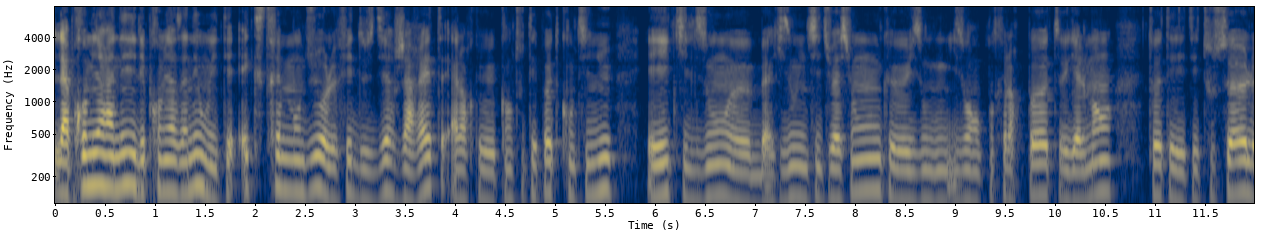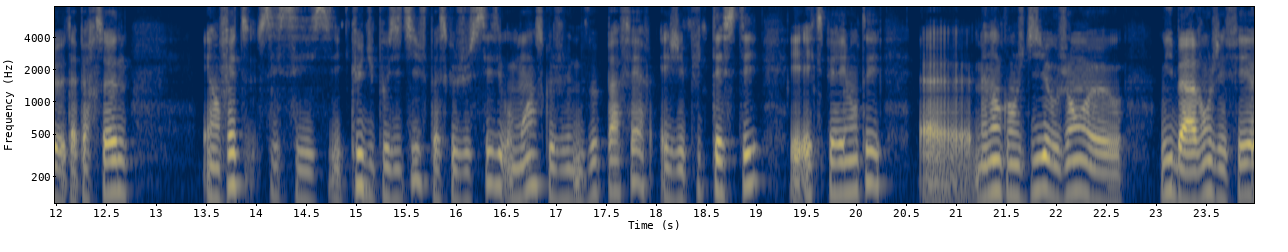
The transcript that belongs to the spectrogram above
la première année et les premières années ont été extrêmement dures, le fait de se dire j'arrête, alors que quand tous tes potes continuent et qu'ils ont, euh, bah, ont une situation, qu'ils ont, ils ont rencontré leurs potes également, toi tu es, tout seul, t'as personne. Et en fait, c'est que du positif parce que je sais au moins ce que je ne veux pas faire et j'ai pu tester et expérimenter. Euh, maintenant, quand je dis aux gens, euh, oui, bah avant j'ai fait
